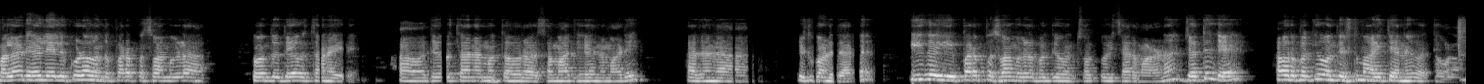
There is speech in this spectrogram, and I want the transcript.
ಮಲ್ಲಾಡಿಹಳ್ಳಿಯಲ್ಲಿ ಕೂಡ ಒಂದು ಪರಪ್ಪ ಸ್ವಾಮಿಗಳ ಒಂದು ದೇವಸ್ಥಾನ ಇದೆ. ಆ ದೇವಸ್ಥಾನ ಮತ್ತು ಅವರ ಸಮಾಧಿಯನ್ನು ಮಾಡಿ ಅದನ್ನ ಇಟ್ಕೊಂಡಿದ್ದಾರೆ. ಈಗ ಈ ಪರಪ್ಪ ಸ್ವಾಮಿಗಳ ಬಗ್ಗೆ ಒಂದು ಸ್ವಲ್ಪ ವಿಚಾರ ಮಾಡೋಣ. ಜೊತೆಗೆ ಅವರ ಬಗ್ಗೆ ಒಂದಿಷ್ಟು ಮಾಹಿತಿಯನ್ನು ತಗೊಳ್ಳೋಣ.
